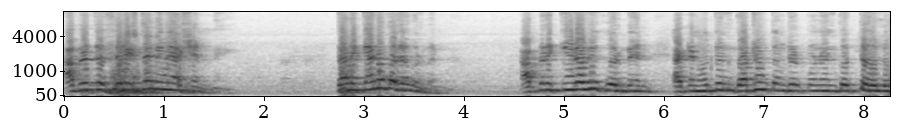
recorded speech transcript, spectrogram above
আপনার তো ফেরেস্তা নেমে আসেন নাই। তাহলে কেন কথা বলবেন না? আপনারা কীভাবে করবেন? একটা নতুন গঠনতন্ত্র প্রণয়ন করতে হলো।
